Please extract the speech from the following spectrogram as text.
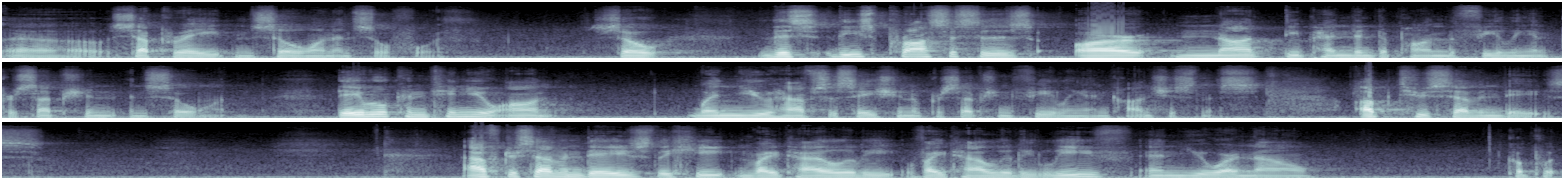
uh, separate and so on and so forth. So this, these processes are not dependent upon the feeling and perception and so on. They will continue on when you have cessation of perception, feeling, and consciousness, up to seven days. After seven days, the heat and vitality, vitality leave, and you are now kaput.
